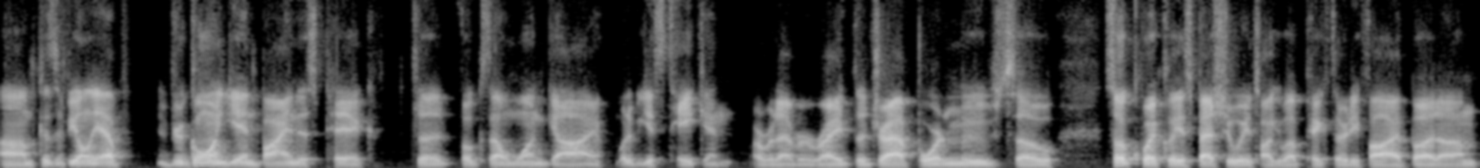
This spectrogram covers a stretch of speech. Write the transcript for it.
Because um, if you only have, if you're going in buying this pick to focus on one guy, what if he gets taken or whatever, right? The draft board moves so so quickly, especially when you're talking about pick 35. But um,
